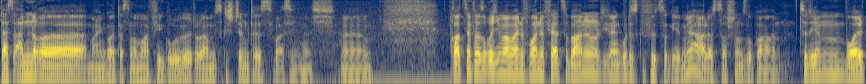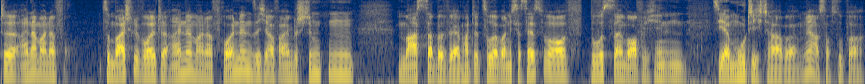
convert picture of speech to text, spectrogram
Das andere, mein Gott, dass man mal viel grübelt oder missgestimmt ist, weiß ich nicht. Ähm, trotzdem versuche ich immer, meine Freunde fair zu behandeln und ihnen ein gutes Gefühl zu geben. Ja, das ist doch schon super. Zudem wollte einer meiner, zum Beispiel wollte eine meiner Freundinnen sich auf einen bestimmten Master bewerben, hatte dazu aber nicht das Selbstbewusstsein, worauf ich hin sie ermutigt habe. Ja, ist doch super.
